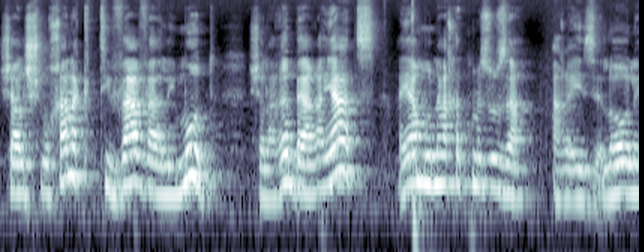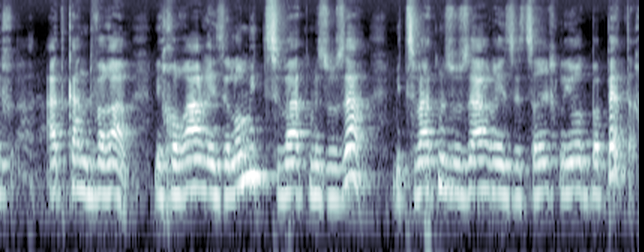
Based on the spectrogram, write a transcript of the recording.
שעל שולחן הכתיבה והלימוד של הרבי הרייץ היה מונחת מזוזה. הרי זה לא, עד כאן דבריו. לכאורה הרי זה לא מצוות מזוזה, מצוות מזוזה הרי זה צריך להיות בפתח.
